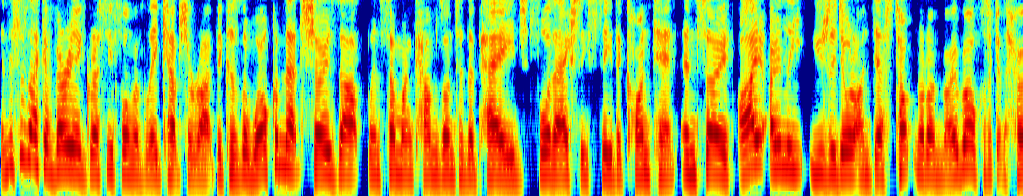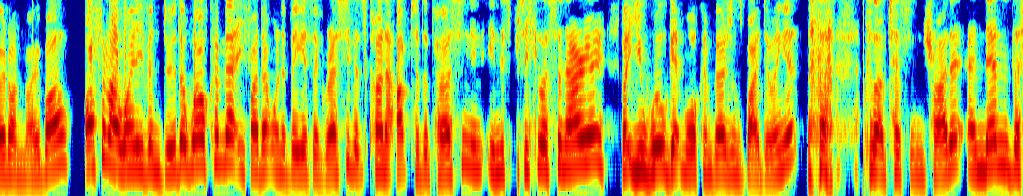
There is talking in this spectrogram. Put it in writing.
And this is like a very aggressive form of lead capture, right? Because the welcome mat shows up when someone comes onto the page before they actually see the content. And so I only usually do it on desktop, not on mobile, because it can hurt on mobile. Often I won't even do the welcome mat if I don't want to be as aggressive. It's kind of up to the person in, in this particular scenario, but you will get more conversions by doing it because I've tested and tried it. And then the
